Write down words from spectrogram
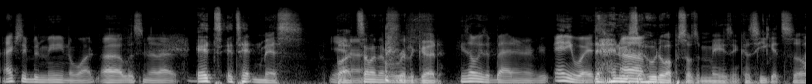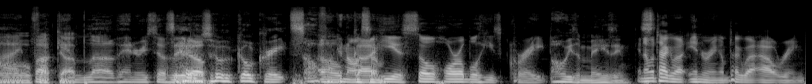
I actually been meaning to watch, uh, listen to that. It's it's hit and miss, Yeah. but some of them are really good. He's always a bad interview. Anyways, The Henry um, Cejudo episode's amazing because he gets so I fucked fucking up. love Henry Henry Cejudo. go great, so oh fucking god, awesome. he is so horrible. He's great. oh, he's amazing. And I'm not talking about in ring. I'm talking about out ring.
